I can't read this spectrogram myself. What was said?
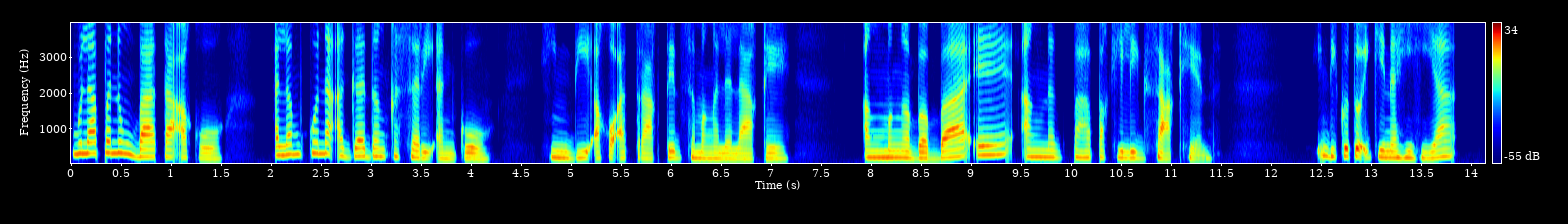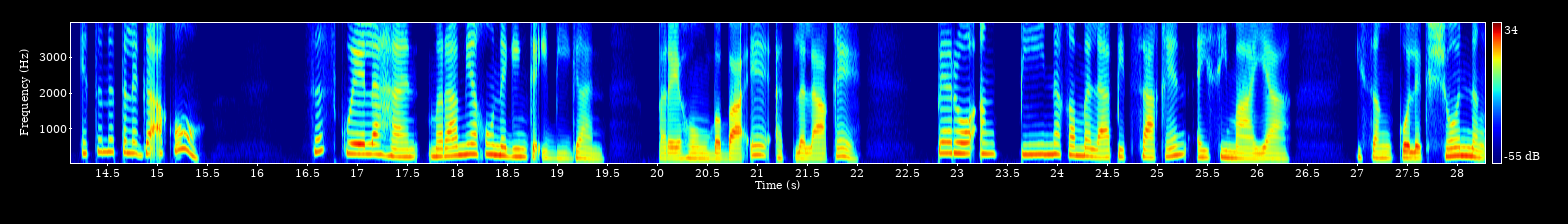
Mula pa nung bata ako, alam ko na agad ang kasarian ko. Hindi ako attracted sa mga lalaki. Ang mga babae ang nagpapakilig sa akin. Hindi ko to ikinahihiya. Ito na talaga ako. Sa eskwelahan, marami akong naging kaibigan. Parehong babae at lalaki. Pero ang pinakamalapit sa akin ay si Maya. Isang koleksyon ng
